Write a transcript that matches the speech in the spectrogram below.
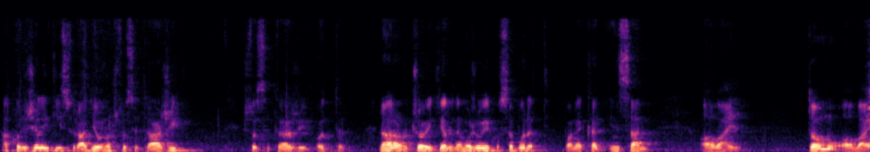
ako ne želi, ti su radi ono što se traži, što se traži od tebe. Naravno, čovjek jel, ne može uvijek osaburati. Ponekad insan ovaj tomu ovaj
